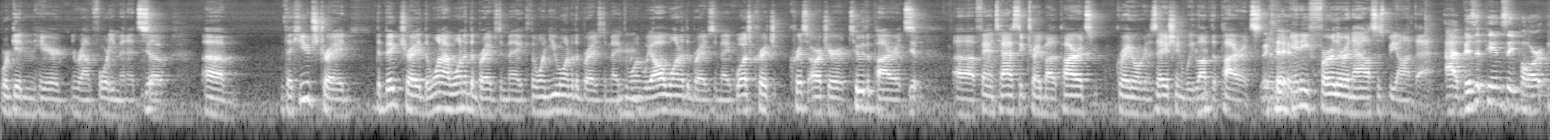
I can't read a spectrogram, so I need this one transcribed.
we're getting here around 40 minutes. Yep. So um, the huge trade, the big trade, the one I wanted the Braves to make, the one you wanted the Braves to make, Mhm. the one we all wanted the Braves to make was Chris, Chris Archer to the Pirates. Yep. Uh, fantastic trade by the Pirates. Great organization. We love the Pirates. Is there any further analysis beyond that? I visit PNC Park,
